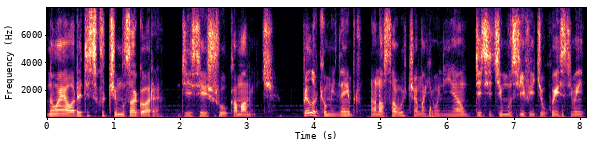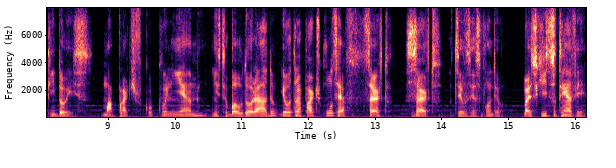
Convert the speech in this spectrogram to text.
Não é hora de discutirmos agora disse Exu calmamente. Pelo que eu me lembro, na nossa última reunião, decidimos dividir o conhecimento em dois. Uma parte ficou com Niame em seu baú dourado e outra parte com os elfos, certo? Certo, Zeus respondeu. Mas o que isso tem a ver?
